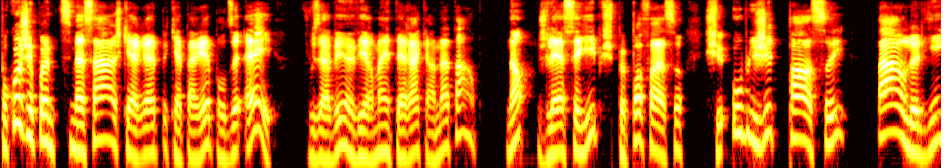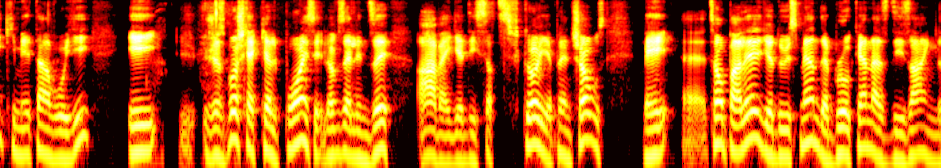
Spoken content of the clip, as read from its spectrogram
pourquoi j'ai pas un petit message qui, apparaît pour dire Hey, vous avez un virement Interact en attente. Non, je l'ai essayé puis je peux pas faire ça. Je suis obligé de passer par le lien qui m'est envoyé. Et je sais pas jusqu'à quel point, là vous allez me dire Ah ben il y a des certificats, il y a plein de choses. Mais euh, on parlait il y a deux semaines de Broken as Design.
